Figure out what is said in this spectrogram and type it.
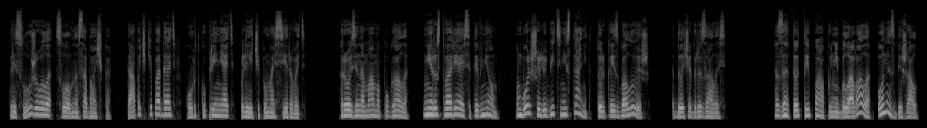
прислуживала, словно собачка тапочки подать, куртку принять, плечи помассировать. Розина мама пугала. «Не растворяйся ты в нем, больше любить не станет, только избалуешь». Дочь огрызалась. «Зато ты папу не баловала, он избежал.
